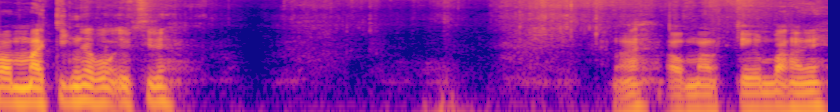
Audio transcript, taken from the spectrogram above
ออกมาจริงนะผมเอฟซีมาเอามาเจอบ้างนี่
